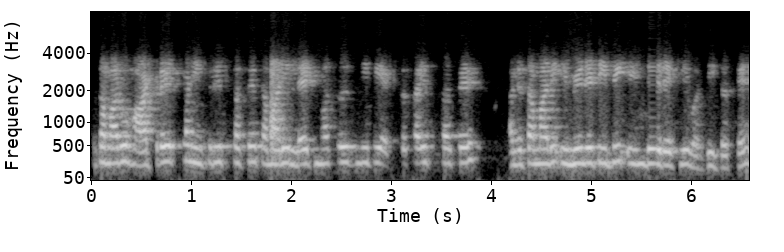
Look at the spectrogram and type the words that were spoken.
તો તમારું હાર્ટ રેટ પણ ઇન્ક્રીઝ થશે, તમારી લેગ મસલ્સની બી એક્સરસાઇઝ થશે અને તમારી ઇમ્યુનિટી બી ઇનડિરેક્ટલી વધી જશે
